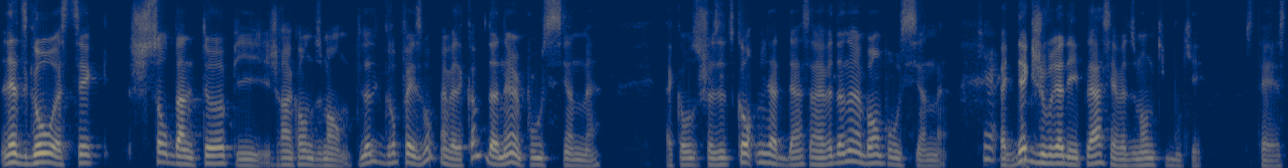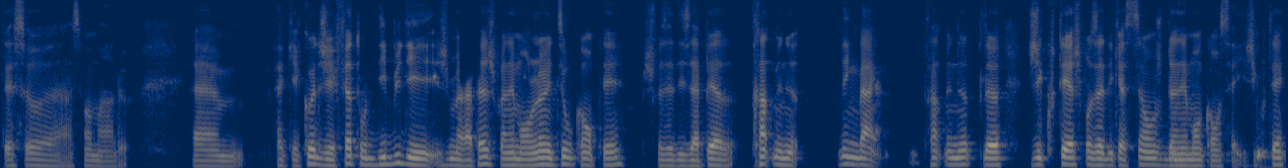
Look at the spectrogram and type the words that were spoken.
let's go, stick, je saute dans le tas, puis je rencontre du monde. Puis là, le groupe Facebook m'avait comme donné un positionnement. À cause, je faisais du contenu là-dedans, ça m'avait donné un bon positionnement. Fait que dès que j'ouvrais des places, il y avait du monde qui bouquait. C'était ça euh, à ce moment-là. Euh, fait que, écoute, j'ai fait au début des. Je me rappelle, je prenais mon lundi au complet, je faisais des appels, 30 minutes, bing bang. 30 minutes, là, j'écoutais, je posais des questions, je donnais mon conseil. J'écoutais.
